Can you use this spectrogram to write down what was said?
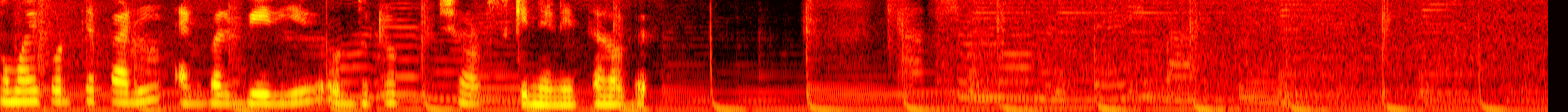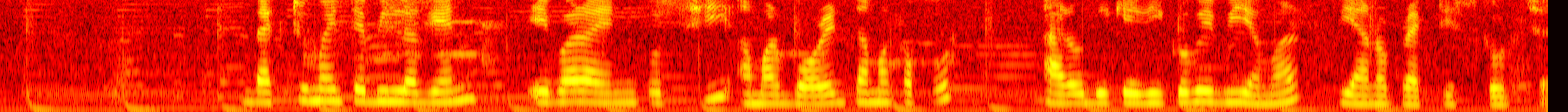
সময় করতে পারি, একবার বেরিয়ে ওর দুটো শর্টস কিনে নিতে হবে. Back to my table again এবার আইন করছি আমার বরের জামা কাপড় আর ওদিকে রিকো বেবি আমার পিয়ানো প্র্যাকটিস করছে।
